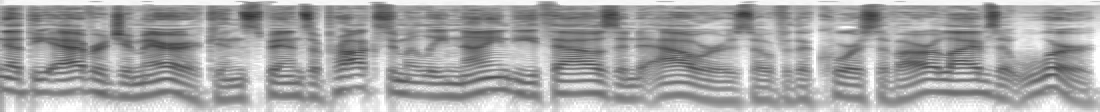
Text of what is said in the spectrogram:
that the average American spends approximately 90,000 hours over the course of our lives at work,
